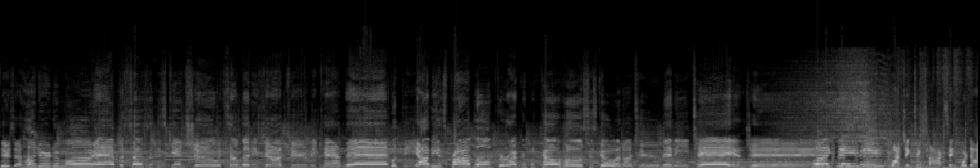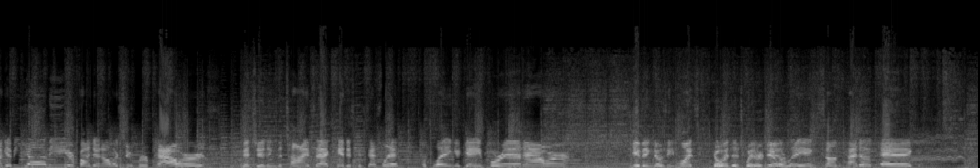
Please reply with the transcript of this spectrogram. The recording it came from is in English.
There's a hundred or more episodes of this kid's show. It's somebody's job to recap it. But the obvious problem for our group of co-hosts is going on too many tangents. Like maybe watching TikToks and Cordogamy Yummy or finding all our superpowers. Mentioning the times that Candace could test lit or playing a game for an hour. Giving nosy points, going to Twitter jail or laying some kind of egg.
